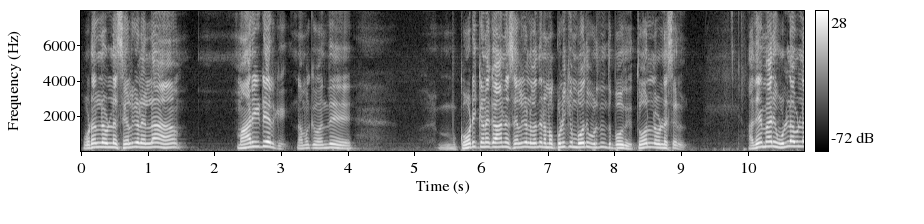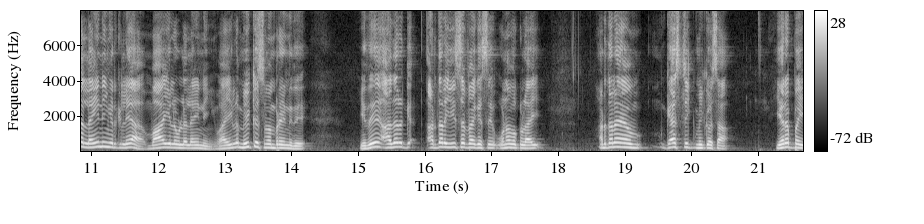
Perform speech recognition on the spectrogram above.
உடலில் உள்ள செல்கள் எல்லாம் மாறிக்கிட்டே இருக்குது நமக்கு வந்து கோடிக்கணக்கான செல்கள் வந்து நம்ம குளிக்கும்போது உதிர்ந்து போகுது தோலில் உள்ள செல். அதே மாதிரி உள்ளே உள்ள லைனிங் இருக்கு இல்லையா? வாயில் உள்ள லைனிங் வாயில் மியூக்கஸ் மெம்பரைன் இது. இது அதற்கு அடுத்தால ஈசோஃபேகஸ் உணவு குழாய் அடுத்தால கேஸ்ட்ரிக் மியூக்கோசா இறப்பை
